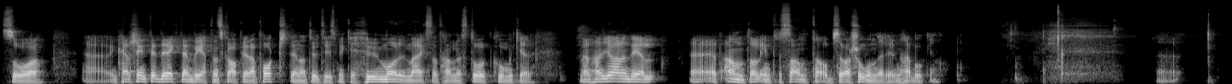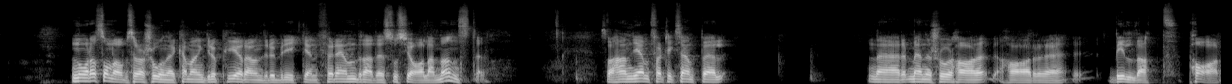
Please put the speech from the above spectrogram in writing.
Så eh, kanske inte direkt en vetenskaplig rapport, det är naturligtvis mycket humor, det märks att han är ståuppkomiker. Men han gör en del, eh, ett antal intressanta observationer i den här boken. Eh, några sådana observationer kan man gruppera under rubriken förändrade sociala mönster. Så han jämför till exempel när människor har, har eh, bildat par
